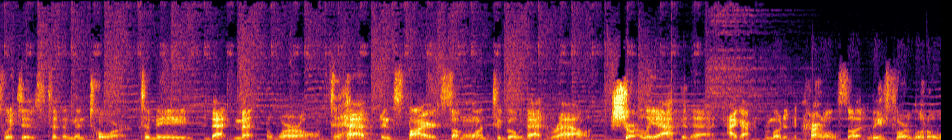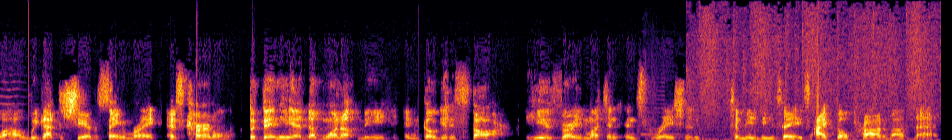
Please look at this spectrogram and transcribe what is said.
switches to the mentor. To me, that meant the world. To have inspired someone to go that route. Shortly after that, I got promoted to colonel. So at least for a little while, we got to share the same rank as colonel. But then he had to one up me and go get his star. He is very much an inspiration to me these days. I feel proud about that.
